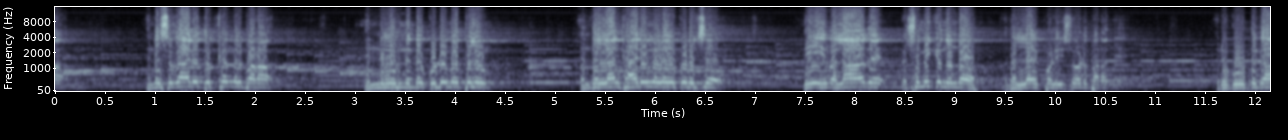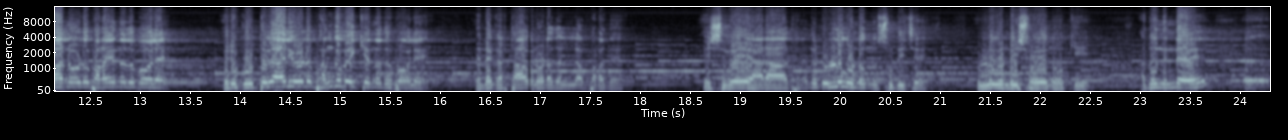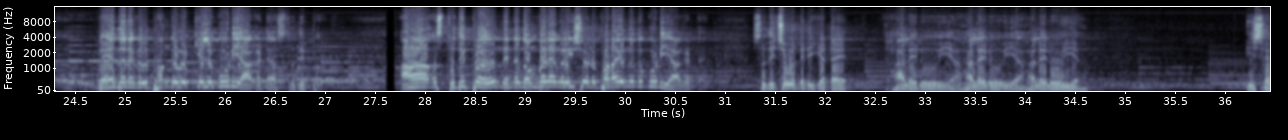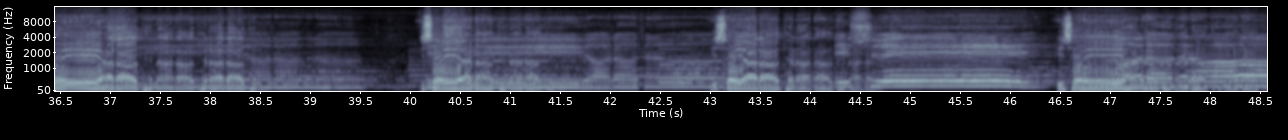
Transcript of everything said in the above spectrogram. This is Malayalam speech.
നിന്റെ സ്വകാര്യ ദുഃഖങ്ങൾ പറ. നിന്നിലും നിന്റെ കുടുംബത്തിലും എന്തെല്ലാം കാര്യങ്ങളെ കുറിച്ച് നീ വല്ലാതെ വിഷമിക്കുന്നുണ്ടോ? അതല്ല ഇപ്പോൾ ഈശോട് പറഞ്ഞേ ഒരു കൂട്ടുകാരനോട് പറയുന്നത് പോലെ ഒരു കൂട്ടുകാരിയോട് പങ്കുവയ്ക്കുന്നത് പോലെ നിന്റെ കർത്താവിനോട് അതെല്ലാം പറഞ്ഞ് യേശുവെ ആരാധന എന്നിട്ട് ഉള്ളുകൊണ്ടൊന്ന് സ്തുതിച്ച് ഉള്ളുകൊണ്ട് ഈശോയെ നോക്കി. അത് നിന്റെ വേദനകൾ പങ്കുവെക്കൽ കൂടിയാകട്ടെ ആ സ്തുതിപ്പ്. ആ സ്തുതിപ്പ് നിന്റെ നൊമ്പരങ്ങൾ ഈശോട് പറയുന്നത് കൂടിയാകട്ടെ. സ്തുതിച്ചുകൊണ്ടിരിക്കട്ടെ. ഹലലൂയ ഹലലൂയ ഹലലൂയ ഈശോയെ ആരാധന ആരാധന ആരാധന. ഈശോയെ ആരാധന ആരാധന. ഈശോയെ ആരാധന ആരാധന. ഈശോയെ ആരാധന ആരാധന ആരാധന.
